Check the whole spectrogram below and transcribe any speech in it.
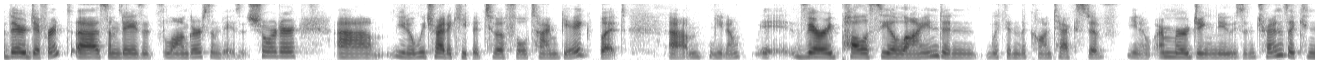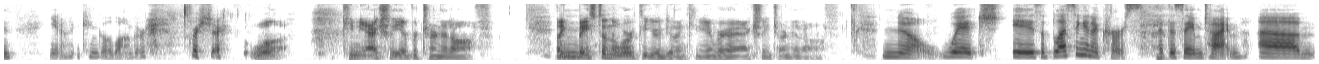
they're different. Uh, some days it's longer, some days it's shorter. Um, you know, we try to keep it to a full time gig, but um, you know, very policy aligned and within the context of you know emerging news and trends, it can you know it can go longer for sure. Well, can you actually ever turn it off? Like based on the work that you're doing, can you ever actually turn it off? No, which is a blessing and a curse at the same time. Um,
